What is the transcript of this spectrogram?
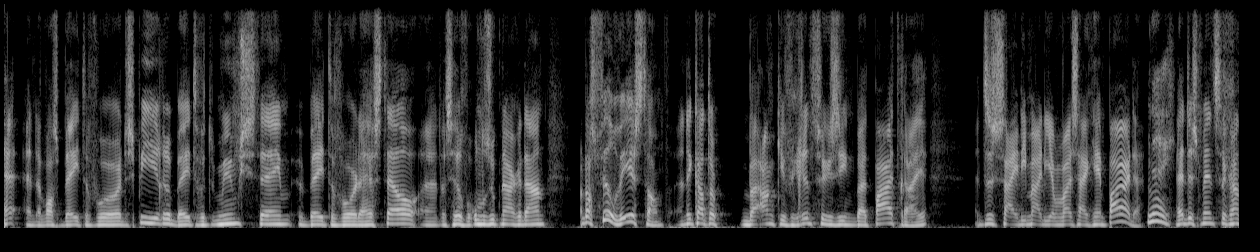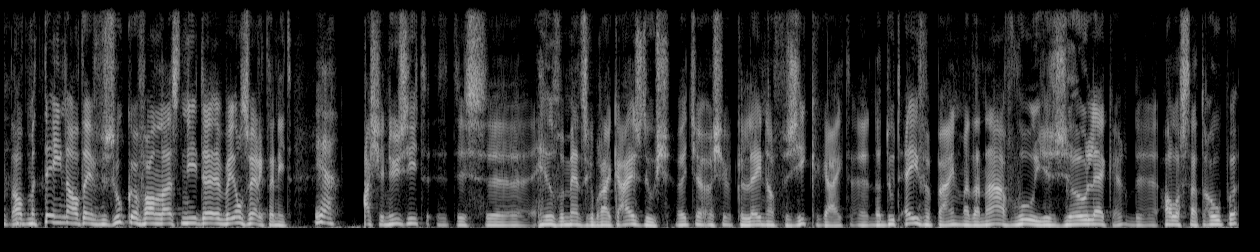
Hè? En dat was beter voor de spieren, beter voor het immuunsysteem, beter voor de herstel. Uh, daar is heel veel onderzoek naar gedaan. Maar dat is veel weerstand. En ik had ook bij Ankie Vergrinsen gezien bij het paardrijden. En toen zei die maar, ja, wij zijn geen paarden. Nee. Hè, dus mensen gaan het altijd meteen altijd even zoeken van, laat niet, uh, bij ons werkt dat niet. Ja. Als je nu ziet, het is, uh, heel veel mensen gebruiken ijsdouche. Weet je, als je alleen naar fysiek kijkt, uh, dat doet even pijn, maar daarna voel je je zo lekker. De, alles staat open.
